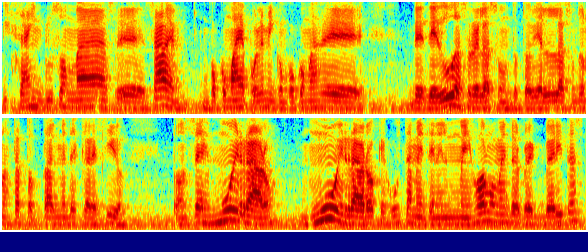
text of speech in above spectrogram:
quizás incluso más, eh, ¿saben? Un poco más de polémica, un poco más de, de, dudas sobre el asunto. Todavía el asunto no está totalmente esclarecido. Entonces es muy raro, muy raro que justamente en el mejor momento del Project Veritas,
